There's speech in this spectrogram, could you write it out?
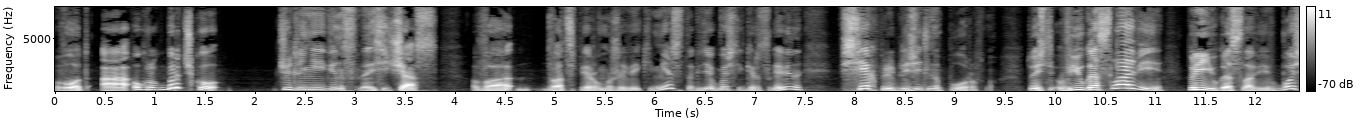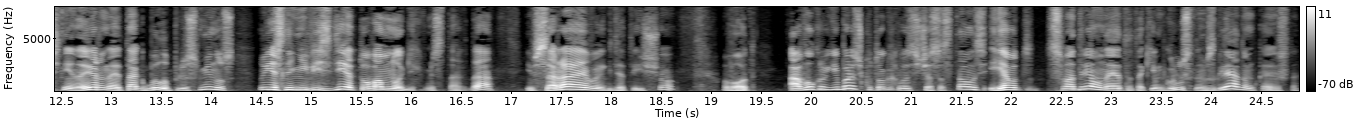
Вот. А округ Берчко чуть ли не единственное сейчас в 21 уже веке место, где в Боснии и Герцеговине всех приблизительно поровну. То есть в Югославии, при Югославии в Боснии, наверное, так было плюс-минус, ну, если не везде, то во многих местах, да, и в Сараево, и где-то еще, вот. А в округе Бырочку только вот сейчас осталось, и я вот смотрел на это таким грустным взглядом, конечно,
